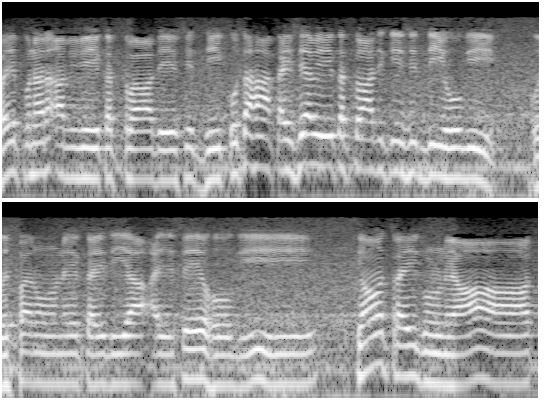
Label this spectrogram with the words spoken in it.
वही पुनर्अविवेकत्वादे सिद्धि। कुतः? कैसे अविवेकत्वाद की सिद्धि होगी? उस पर उन्होंने कह दिया ऐसे होगी। क्यों? त्रैगुण्यात।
